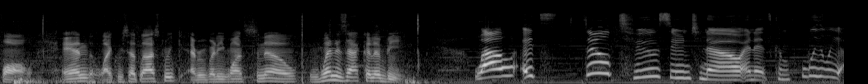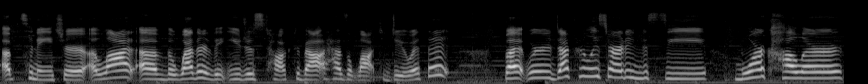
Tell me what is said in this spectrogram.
fall. And like we said last week, everybody wants to know, when is that gonna be? Well, it's still too soon to know and it's completely up to nature. A lot of the weather that you just talked about has a lot to do with it, but we're definitely starting to see more color,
